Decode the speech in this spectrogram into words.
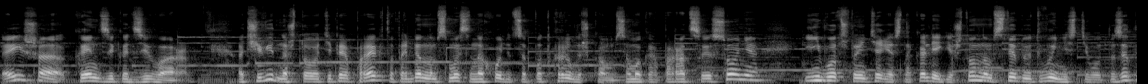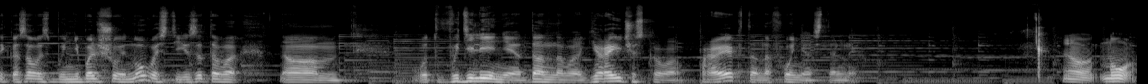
Asia Кэнзи Кадзивара. Очевидно, что теперь проект в определенном смысле находится под крылышком самой корпорации Sony. И вот что интересно, коллеги, что нам следует вынести вот из этой, казалось бы, небольшой новости, из этого эм, вот выделения данного героического проекта на фоне остальных? Э, ну,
